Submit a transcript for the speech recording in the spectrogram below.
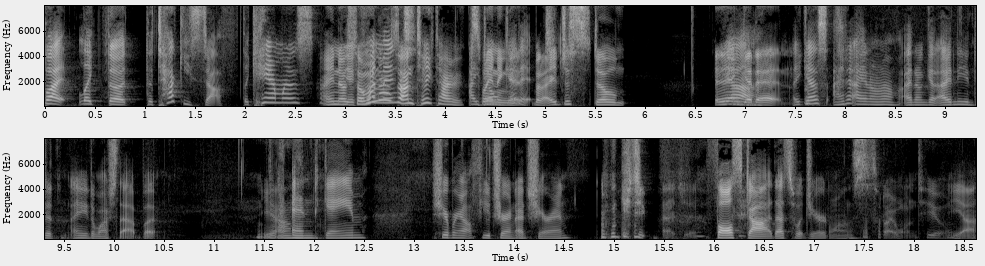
but like the the techie stuff, the cameras. I know someone was on TikTok explaining it, it. but I just still I didn't get it. I guess I, I don't know. I don't get. I need to I need to watch that. But Yeah. End Game, she'll bring out Future and Ed Sheeran. Could you imagine? False God. That's what Jared wants. That's what I want too. Yeah.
